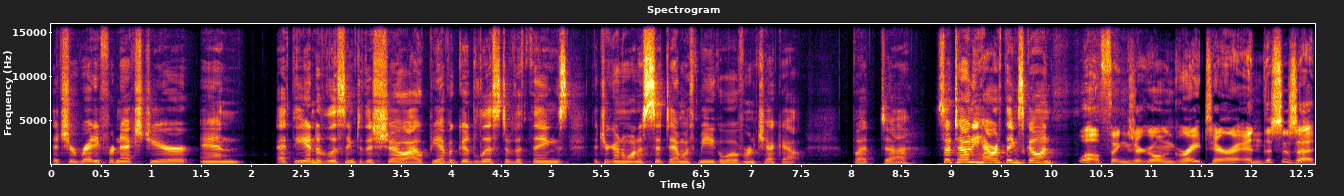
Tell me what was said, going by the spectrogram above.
that you're ready for next year and at the end of listening to this show, I hope you have a good list of the things that you're going to want to sit down with me to go over and check out. But uh, so, Tony, how are things going? Well, things are going great, Tara. And this is a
